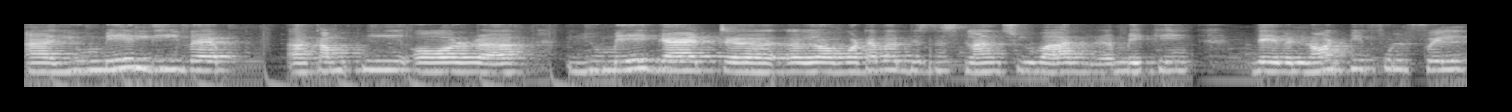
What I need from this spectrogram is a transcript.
uh, you may leave a, a company or uh, you may get uh, uh, whatever business plans you are making they will not be fulfilled.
